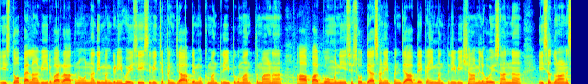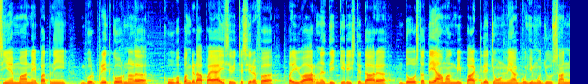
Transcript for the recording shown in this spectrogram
ਇਸ ਤੋਂ ਪਹਿਲਾਂ ਵੀਰਵਾਰ ਰਾਤ ਨੂੰ ਉਹਨਾਂ ਦੀ ਮੰਗਣੀ ਹੋਈ ਸੀ। ਇਸ ਵਿੱਚ ਪੰਜਾਬ ਦੇ ਮੁੱਖ ਮੰਤਰੀ ਭਗਵੰਤ ਮਾਨ, ਆਪ ਆਗੂ ਮਨੀਸ਼ ਸਿਸੋਦੀਆ ਸਣੇ ਪੰਜਾਬ ਦੇ ਕਈ ਮੰਤਰੀ ਵੀ ਸ਼ਾਮਿਲ ਹੋਏ ਸਨ। ਇਸ ਦੌਰਾਨ ਸੀਐਮ ਮਾਨ ਨੇ ਪਤਨੀ ਗੁਰਪ੍ਰੀਤ ਕੌਰ ਨਾਲ ਖੂਬ ਭੰਗੜਾ ਪਾਇਆ। ਇਸ ਵਿੱਚ ਸਿਰਫ ਪਰਿਵਾਰ, ਨਜ਼ਦੀਕੀ ਰਿਸ਼ਤੇਦਾਰ, ਦੋਸਤ ਅਤੇ ਆਮ ਆਦਮੀ ਪਾਰਟੀ ਦੇ ਚੋਣਵੇਂ ਆਗੂ ਹੀ ਮੌਜੂਦ ਸਨ।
